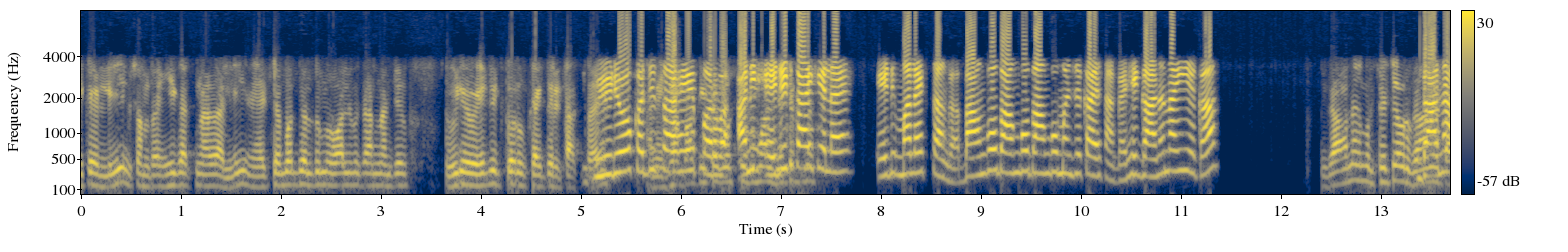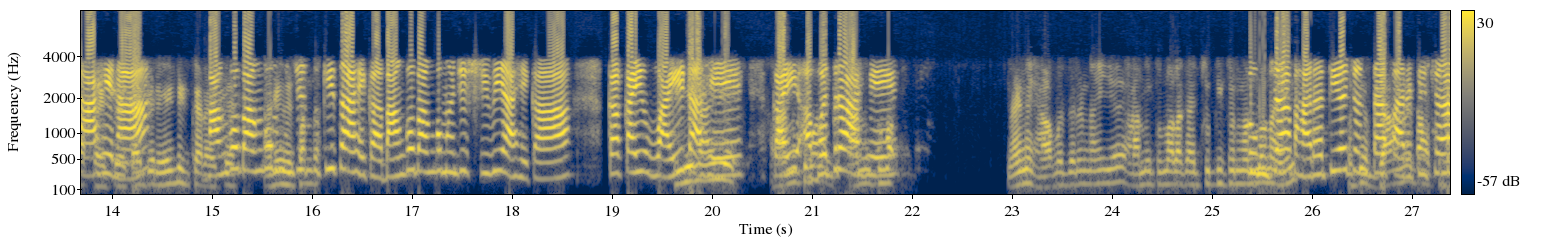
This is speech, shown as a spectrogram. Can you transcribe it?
इकडली समजा ही घटना झाली ह्याच्याबद्दल तुम्ही वाल्मिकांचे व्हिडिओ एडिट करून काहीतरी टाकताय. व्हिडिओ कधीच आहे परवा आणि एडिट काय केलंय? मला एक सांगा बांगो बांगो बांगो म्हणजे काय सांगा? हे गाणं नाहीये का? गाणं आहे, मग त्याच्यावर गाणं आहे टाकायचं, ना? काहीतरी बांगो बांगो आणि म्हणजे समजा- चुकीचं आहे का? बांगो बांगो म्हणजे शिवी आहे का? का काही वाईट आहे. काही आम्ही तुम्हाला- अभद्र आम्ही आहे? तुम्हा- नाही नाही अभद्र नाहीये. आम्ही तुम्हाला काही चुकीचं म्हणलो तुमच्या नाही. भारतीय ते जनता गाणं पार्टीच्या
